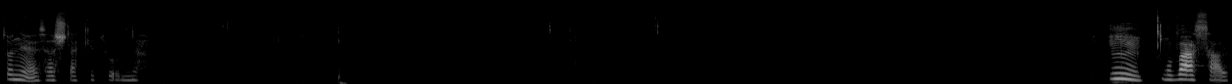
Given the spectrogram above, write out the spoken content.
To nie jest aż takie trudne. Mm, wasal.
